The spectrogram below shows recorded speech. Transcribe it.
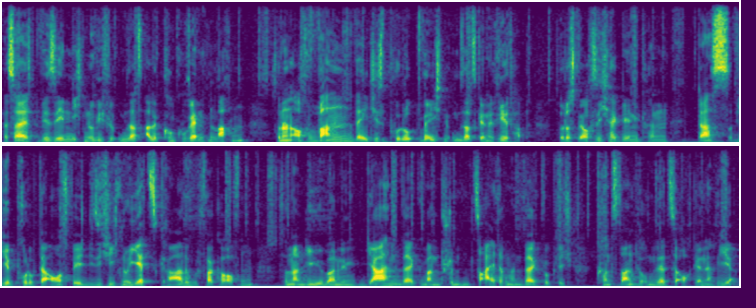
Das heißt, wir sehen nicht nur, wie viel Umsatz alle Konkurrenten machen, sondern auch wann welches Produkt welchen Umsatz generiert hat, sodass wir auch sicher gehen können, dass wir Produkte auswählen, die sich nicht nur jetzt gerade gut verkaufen, sondern die über ein Jahr hinweg, über einen bestimmten Zeitraum hinweg wirklich konstante Umsätze auch generieren.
